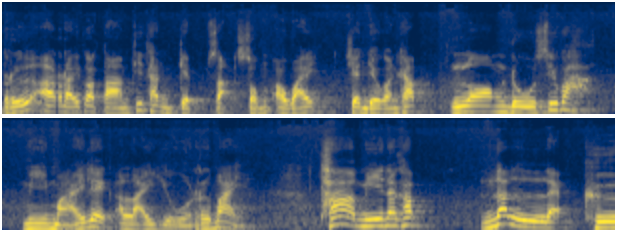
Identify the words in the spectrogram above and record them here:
หรืออะไรก็ตามที่ท่านเก็บสะสมเอาไว้ เช่นเดียวกันครับ ลองดูซิว่ามีหมายเลขอะไรอยู่หรือไม่ ถ้ามีนะครับนั่นแหละคือ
